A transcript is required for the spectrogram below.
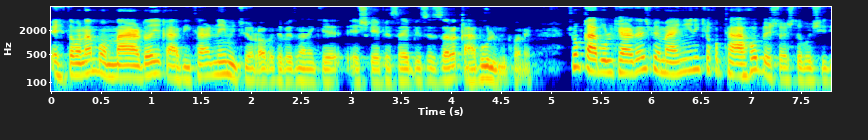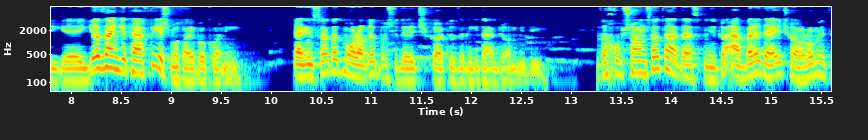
احتمالا با مردای قوی تر نمی‌تونه رابطه بزنه که عشق پسر 23 ساله قبول می‌کنه. چون قبول کردنش به معنی اینه که خب تعهد بهش داشته باشی دیگه. یا زنگ تفریحش می‌خوای بکنی. در این صورت باید مراقب باشی داری چیکار تو زندگی انجام میدی. و خب شانسات از دست میدی. تو اول دهه چهارمت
